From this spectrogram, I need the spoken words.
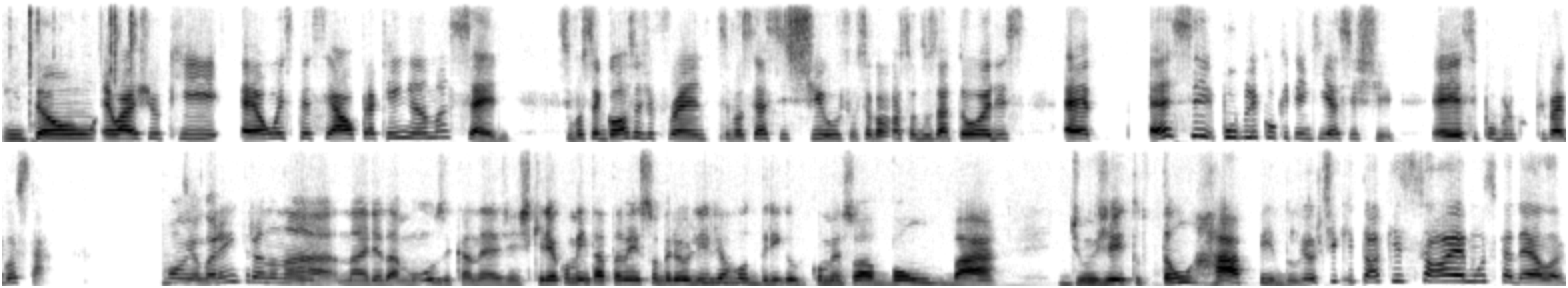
Então, eu acho que é um especial para quem ama a série. Se você gosta de Friends, se você assistiu, se você gosta dos atores, é esse público que tem que ir assistir. É esse público que vai gostar. Bom, e agora entrando na, na área da música, né? A gente queria comentar também sobre a Olivia Rodrigo, que começou a bombar de um jeito tão rápido. Meu TikTok só é música dela.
